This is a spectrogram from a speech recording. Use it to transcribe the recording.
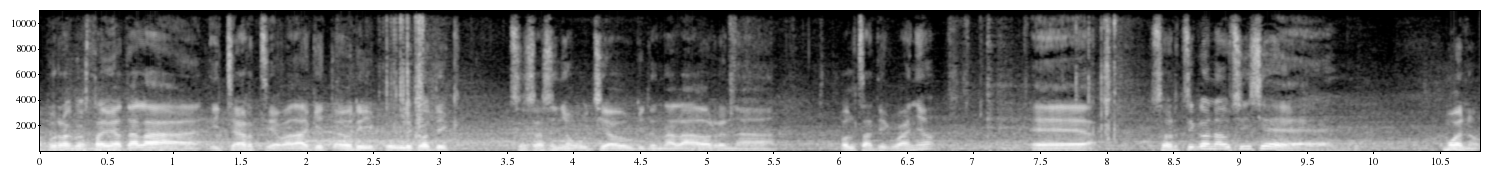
apurra kostabia tala itxartzia, badakit hori publikotik sensazio gutxia dukiten dela horrena holtzatik baino. E, sortziko nauzize, bueno,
